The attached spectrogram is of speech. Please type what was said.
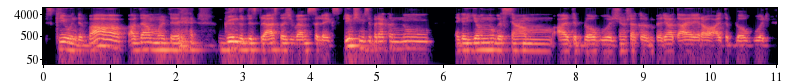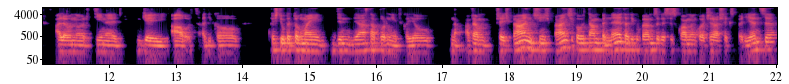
scriu undeva, aveam multe gânduri despre asta și vreau să le exprim și mi se părea că nu, adică eu nu găseam alte bloguri și nu știu dacă în perioada aia erau alte bloguri ale unor tineri gay out, adică că știu că tocmai din, din asta a pornit, că eu na, aveam 16 ani, 15 ani și căutam pe net, adică vreau să găsesc oameni cu aceleași experiențe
